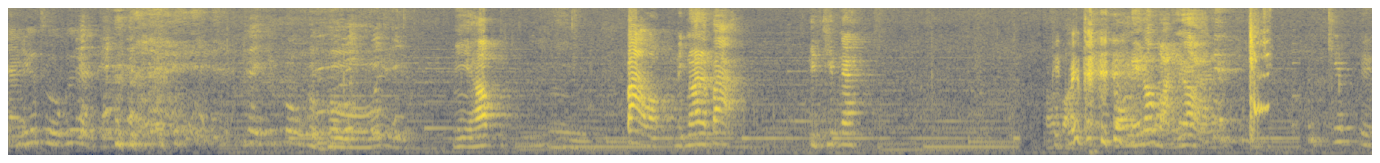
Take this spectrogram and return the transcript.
จากยูทูบเพื่อนในญี่ปุ่นโอ้โหนี่ครับนี่ป้าบอกเด็กน้อยนะป้าปิดคลิปนะปิดไม่เป็นบอกในน้องหวานนี่หน่อยเก็บติด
